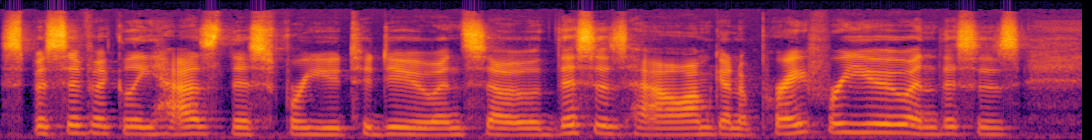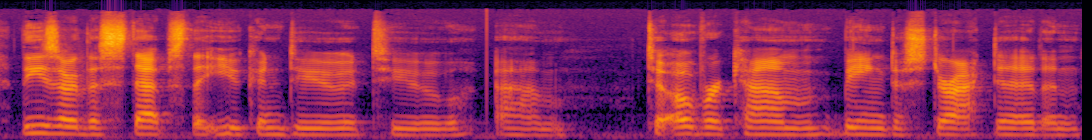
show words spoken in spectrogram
specifically has this for you to do. And so this is how I'm going to pray for you. And this is, these are the steps that you can do to, um, to overcome being distracted and,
